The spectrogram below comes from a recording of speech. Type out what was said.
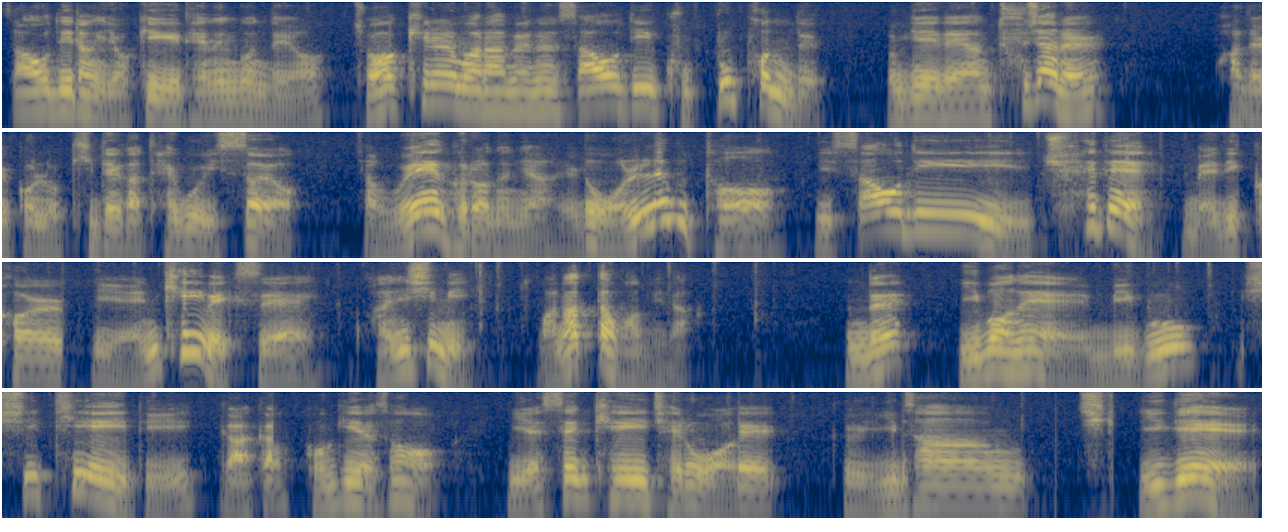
사우디랑 엮이게 되는 건데요. 정확히를 말하면은 사우디 국부 펀드 여기에 대한 투자를 받을 걸로 기대가 되고 있어요. 자, 왜 그러느냐? 원래부터 이 사우디 최대 메디컬 이 NK맥스에 관심이 많았다고 합니다. 근데 이번에 미국 CTAD가 아까 거기에서 이 SNK01의 그 임상 이게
